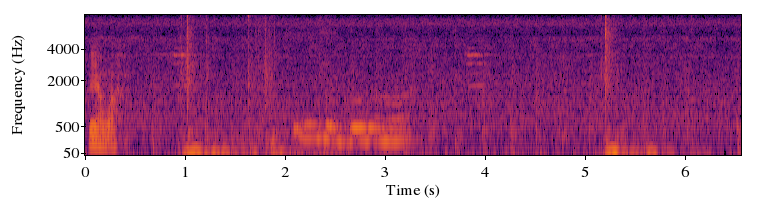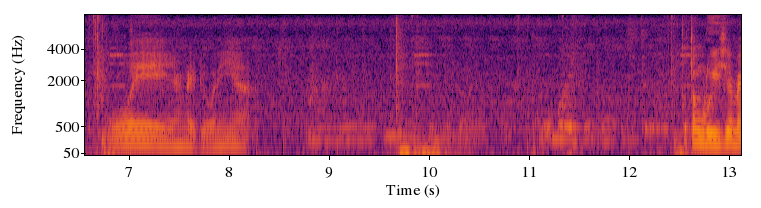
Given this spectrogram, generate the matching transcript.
ก็อย่างวะ เล่นเลยดูเหรอ โอ้ยยังไหนดีวะเนี่ยก็ต้องลุยใช่ไหม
